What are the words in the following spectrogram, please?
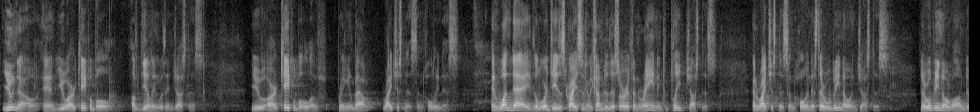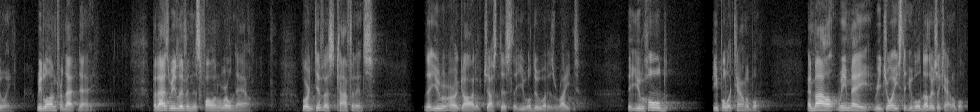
you know and you are capable of dealing with injustice. You are capable of bringing about righteousness and holiness. And one day, the Lord Jesus Christ is going to come to this earth and reign in complete justice and righteousness and holiness. There will be no injustice, there will be no wrongdoing. We long for that day. But as we live in this fallen world now, Lord, give us confidence that you are a God of justice, that you will do what is right, that you hold people accountable. And while we may rejoice that you hold others accountable,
